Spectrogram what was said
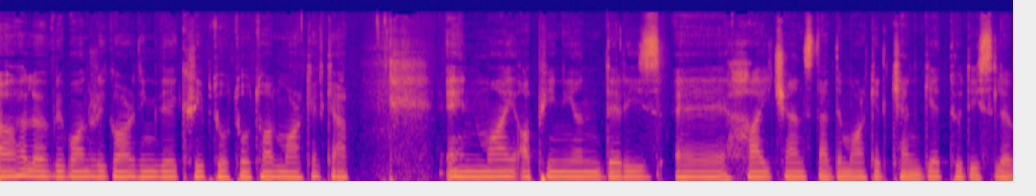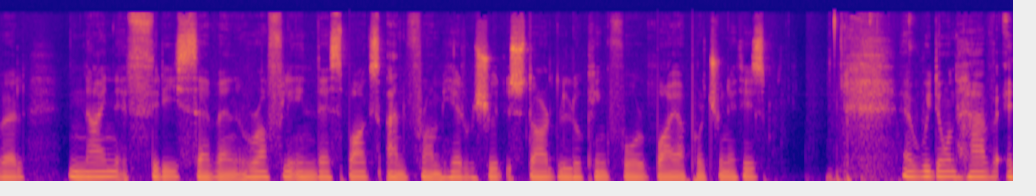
Uh, hello everyone. Regarding the crypto total market cap in my opinion there is a high chance that the market can get to this level. 937 roughly in this box. And from here we should start looking for buy opportunities uh, we don't have a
